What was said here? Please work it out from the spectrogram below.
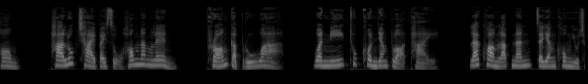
ห้อง พาลูกชายไปสู่ห้องนั่งเล่น พร้อมกับรู้ว่า วันนี้ทุกคนยังปลอดภัย และความลับนั้นจะยังคงอยู่เฉ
